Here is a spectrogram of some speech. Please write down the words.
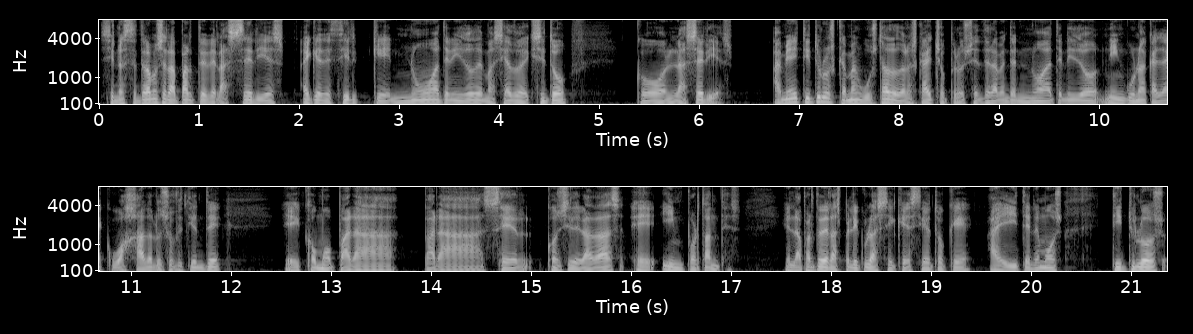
Si nos centramos en la parte de las series, hay que decir que no ha tenido demasiado éxito con las series. A mí hay títulos que me han gustado de los que ha hecho, pero sinceramente no ha tenido ninguna que haya cuajado lo suficiente eh, como para para ser consideradas eh, importantes. En la parte de las películas sí que es cierto que ahí tenemos títulos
